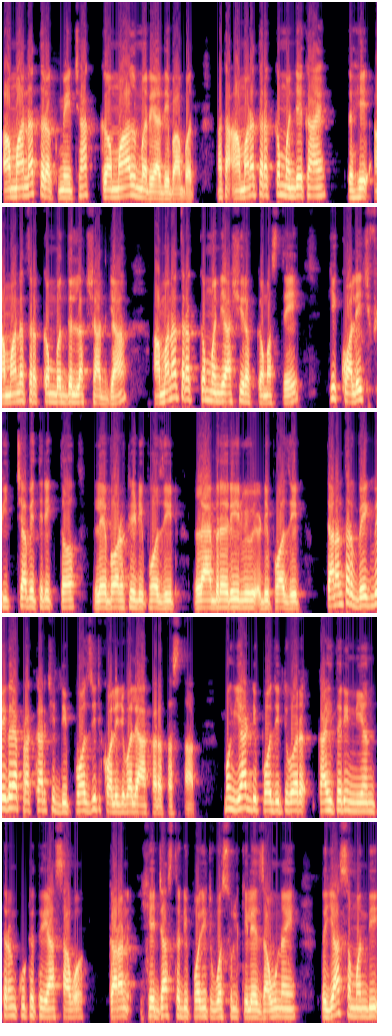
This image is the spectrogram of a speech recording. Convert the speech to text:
अमानत रकमेच्या कमाल मर्यादेबाबत. आता अमानत रक्कम म्हणजे काय? तर हे अमानत रक्कमबद्दल लक्षात घ्या. अमानत रक्कम म्हणजे अशी रक्कम असते की कॉलेज फीजच्या व्यतिरिक्त लॅबोरेटरी डिपॉझिट लायब्ररी डिपॉझिट त्यानंतर वेगवेगळ्या प्रकारचे डिपॉझिट कॉलेजवाले आकारत असतात. मग या डिपॉझिटवर काहीतरी नियंत्रण कुठेतरी असावं? कारण हे जास्त डिपॉझिट वसूल केले जाऊ नये. तर या संबंधी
